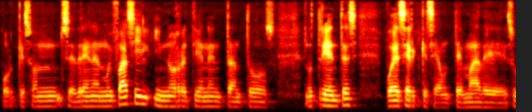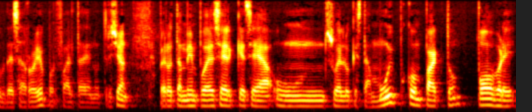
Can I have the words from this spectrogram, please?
porque son, se drenan muy fácil y no retienen tantos nutrientes. Puede ser que sea un tema de subdesarrollo por falta de nutrición pero también puede ser que sea un suelo que está muy compacto, pobre,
